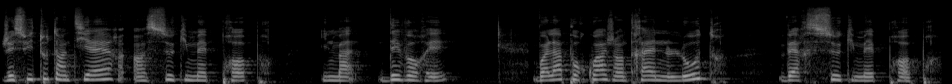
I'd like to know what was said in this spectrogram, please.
Je suis tout entière en ce qui m'est propre. Il m'a dévoré. Voilà pourquoi j'entraîne l'autre vers ce qui m'est propre,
